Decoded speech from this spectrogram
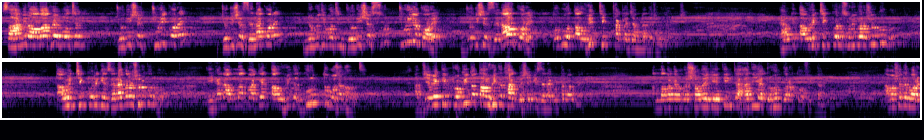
সাহাবিরা অবাক হয়ে বলছেন, যদি সে চুরি করে, যদি সে জেনা করে, নবীজি বলছেন, যদি সে চুর- চুরিও করে, যদি সে জেনাও করে, তবুও তাওহিদ ঠিক থাকলে জান্নাতে চলে যাবে। সে। এখন কি তাওহিদ ঠিক করে চুরি করা শুরু করব? তাওহিদ ঠিক করে কি জেনা করা শুরু করব? এখানে আল্লাহ পাকের তাওহিদের গুরুত্ব বোঝানো হয়েছে। আর যে ব্যক্তি প্রকৃত তাওহিদে থাকবে, সে কি জেনা করতে পারবে? আল্লাহ পাক আমাদের সবাইকে এই তিনটা হাদিয়া গ্রহণ করার তৌফিক দান করুন। আমার সাথে বলেন,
